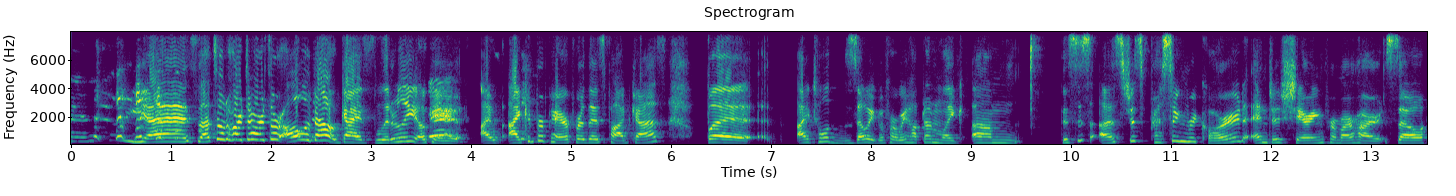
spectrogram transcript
yes, that's what heart to hearts are all about, guys. Literally, okay, yes. I I can prepare for this podcast, but I told Zoe before we hopped on, I'm like, um, this is us just pressing record and just sharing from our heart. So,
